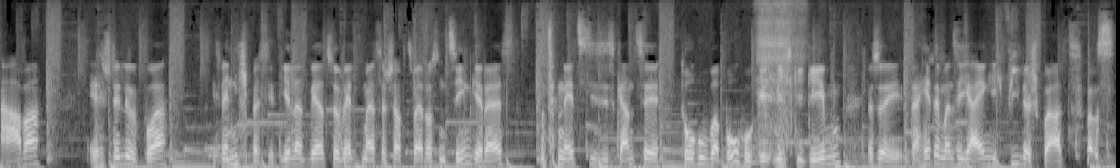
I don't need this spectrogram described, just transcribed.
Aber stell dir vor, es wäre nicht passiert. Irland wäre zur Weltmeisterschaft 2010 gereist und dann hätte es dieses ganze Tohu Wabohu nicht gegeben. Also da hätte man sich eigentlich viel erspart aus,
